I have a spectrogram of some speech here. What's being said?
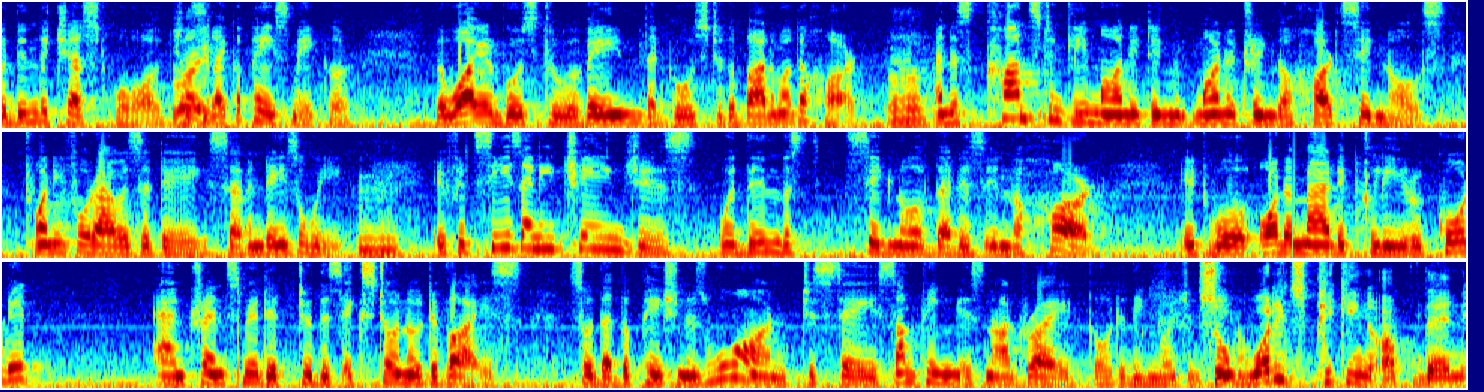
within the chest wall, just Right. like a pacemaker. The wire goes through a vein that goes to the bottom of the heart Uh-huh. and is constantly monitoring, monitoring the heart signals 24 hours a day, seven days a week. Mm-hmm. If it sees any changes within the s- signal that is in the heart, it will automatically record it and transmit it to this external device so that the patient is warned to say something is not right, go to the emergency So room. what it's picking up then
